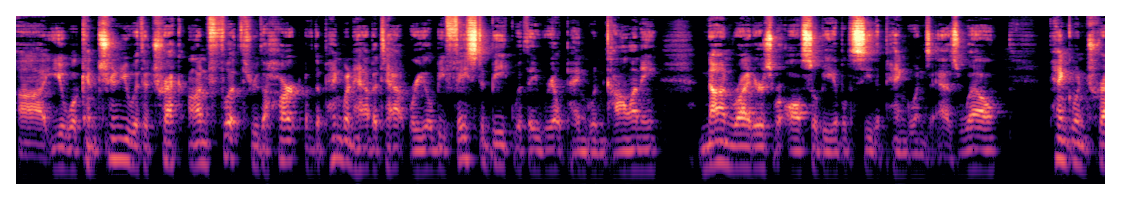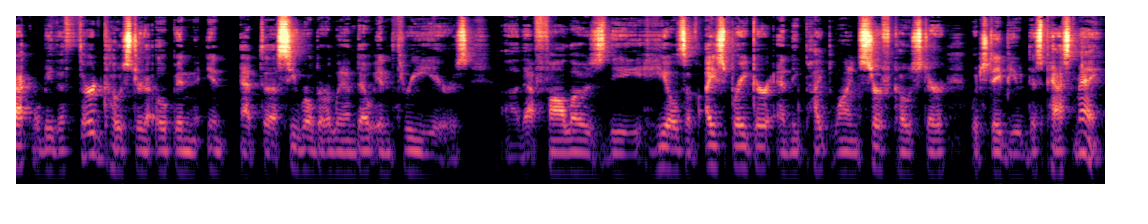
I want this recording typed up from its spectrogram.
uh, you will continue with a trek on foot through the heart of the penguin habitat where you'll be face to beak with a real penguin colony. Non riders will also be able to see the penguins as well. Penguin Trek will be the third coaster to open in, at uh, SeaWorld Orlando in three years. Uh, that follows the heels of Icebreaker and the Pipeline Surf Coaster, which debuted this past May.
